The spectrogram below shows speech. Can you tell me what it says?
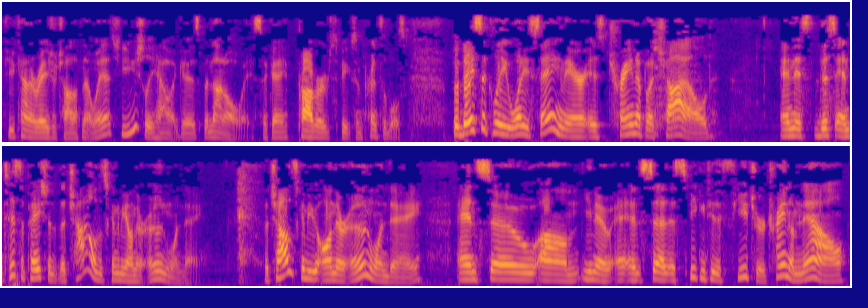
if you kind of raise your child up in that way, that's usually how it goes, but not always. Okay, Proverbs speaks in principles, but basically, what he's saying there is train up a child, and this this anticipation that the child is going to be on their own one day. The child is going to be on their own one day, and so um, you know, and says speaking to the future, train them now,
